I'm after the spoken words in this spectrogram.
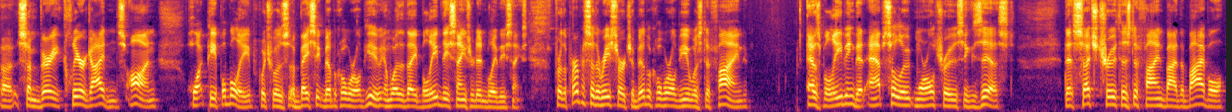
uh, some very clear guidance on what people believed, which was a basic biblical worldview, and whether they believed these things or didn't believe these things. For the purpose of the research, a biblical worldview was defined as believing that absolute moral truths exist, that such truth is defined by the Bible.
